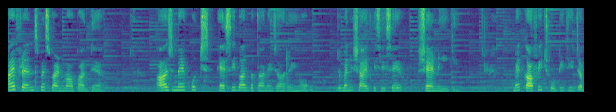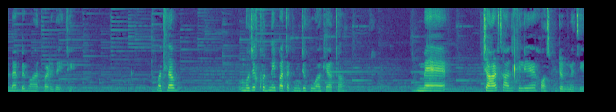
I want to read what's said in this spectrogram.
हाय फ्रेंड्स, मैं स्वर्णिमा उपाध्याय। आज मैं कुछ ऐसी बात बताने जा रही हूँ, जो मैंने शायद किसी से शेयर नहीं की। मैं काफ़ी छोटी थी जब मैं बीमार पड़ गई थी। मतलब मुझे खुद नहीं पता कि मुझे हुआ क्या था। मैं चार साल के लिए हॉस्पिटल में थी।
